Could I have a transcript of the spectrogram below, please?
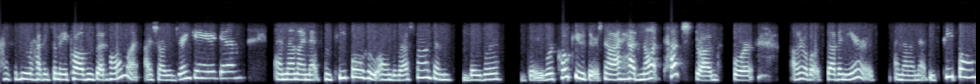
we were having so many problems at home, I, I started drinking again. And then I met some people who owned a restaurant and they were they were coke users. Now I had not touched drugs for I don't know about seven years, and then I met these people,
